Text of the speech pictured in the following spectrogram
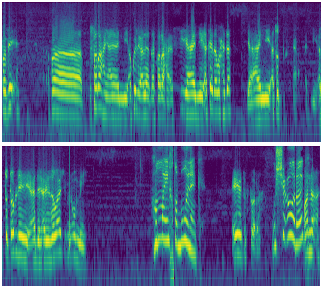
ففي فبصراحه يعني أقول لك على بصراحه في يعني كذا واحدة يعني تطلب لي الزواج من أمي. هم يخطبونك؟ أيوه دكتورة. وش شعورك؟ وأنا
